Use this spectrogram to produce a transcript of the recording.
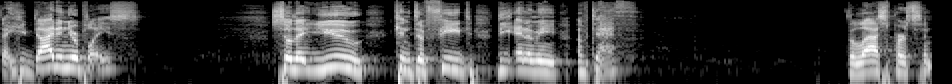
that he died in your place so that you can defeat the enemy of death. The last person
